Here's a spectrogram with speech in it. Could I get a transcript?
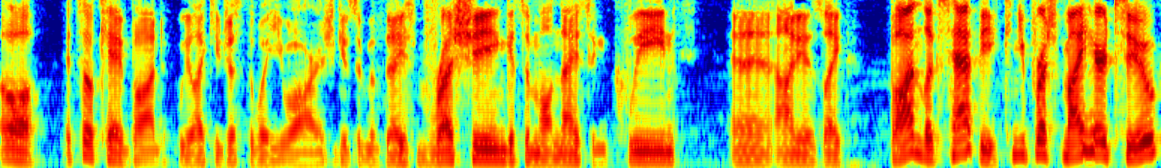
"Oh, it's okay, Bond. We like you just the way you are." And she gives him a nice brushing, gets him all nice and clean. And Anya's like, "Bond looks happy. Can you brush my hair too?"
